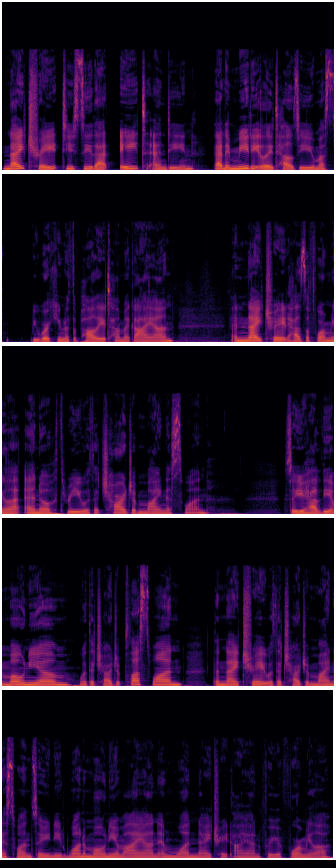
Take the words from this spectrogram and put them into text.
Nitrate, do you see that ate ending? That immediately tells you you must be working with a polyatomic ion. And nitrate has a formula NO3 with a charge of minus 1. So you have the ammonium with a charge of plus 1, the nitrate with a charge of minus 1, so you need one ammonium ion and one nitrate ion for your formula.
